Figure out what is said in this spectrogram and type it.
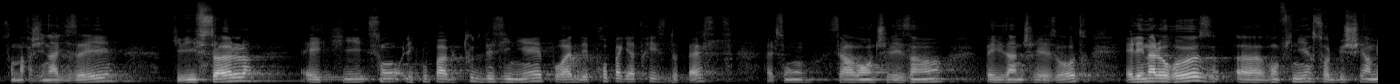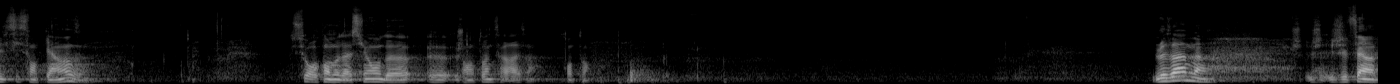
sont marginalisées, qui vivent seules et qui sont les coupables toutes désignées pour être des propagatrices de peste. Elles sont servantes chez les uns, paysannes chez les autres. Et les malheureuses euh, vont finir sur le bûcher en 1615. sur recommandation de Jean-Antoine Sarrazin, son temps. Lausanne, j'ai fait un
